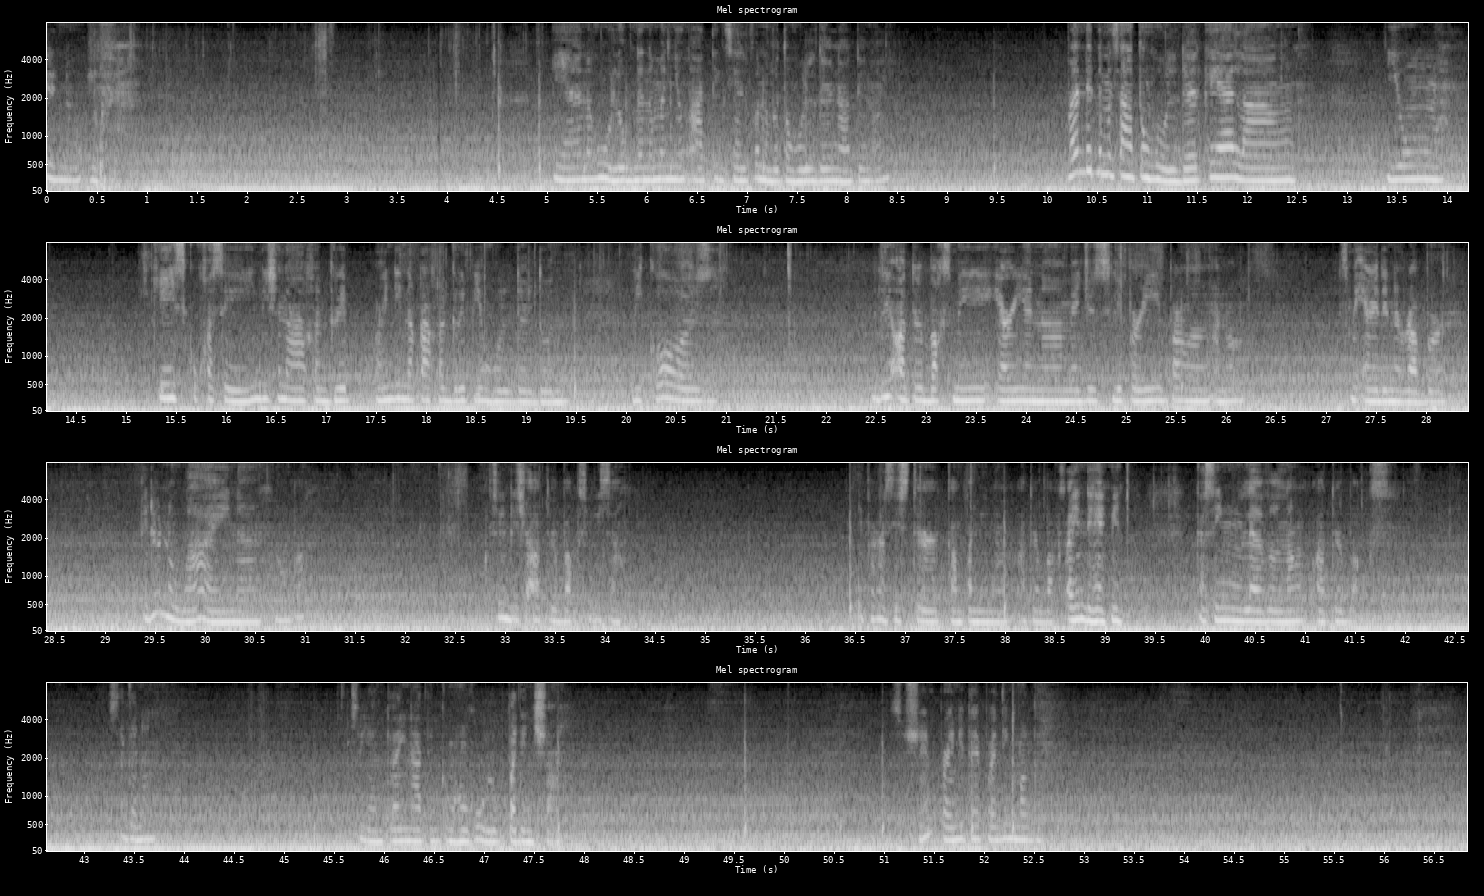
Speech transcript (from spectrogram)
don't know if Ayan, nahulog na naman yung ating cellphone. Ano ba itong holder natin? Ay? Branded naman sa atong holder. Kaya lang, yung case ko kasi, hindi siya nakaka-grip or hindi nakaka-grip yung holder dun. Because, dito yung outer box may area na medyo slippery. Parang ano, tapos may area din na rubber. I don't know why na, ano ba? Kasi hindi siya outer box yung isa. Parang sister company ng Otterbox. Ay, hindi. I mean, kasing level ng Otterbox. Basta ganun. So, yan. Try natin kung mahuhulog pa din siya. So, syempre, hindi tayo pwedeng mag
